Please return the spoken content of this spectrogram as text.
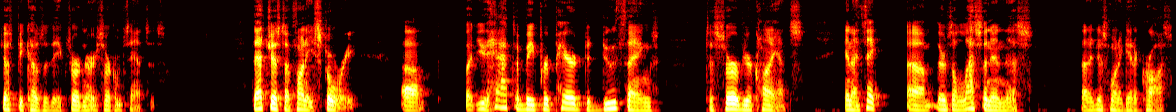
just because of the extraordinary circumstances. That's just a funny story, uh, but you have to be prepared to do things to serve your clients and I think um, there's a lesson in this that I just want to get across.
